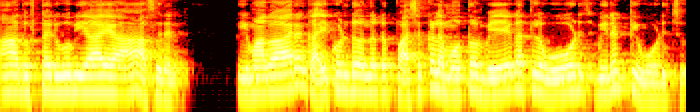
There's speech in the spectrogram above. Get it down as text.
ആ ദുഷ്ടരൂപിയായ ആ അസുരൻ ഭീമാകാരം കൈക്കൊണ്ട് വന്നിട്ട് പശുക്കളെ മൊത്തം വേഗത്തിൽ ഓടി വിരട്ടി ഓടിച്ചു.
